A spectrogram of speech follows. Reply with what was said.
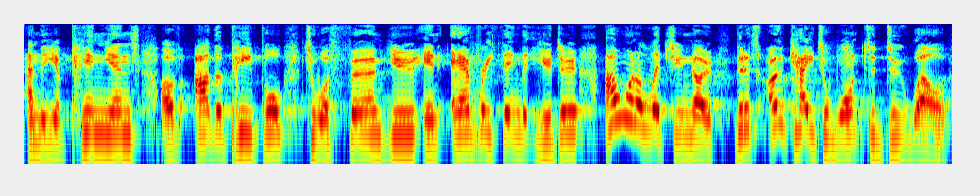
and the opinions of other people to affirm you in everything that you do. I want to let you know that it's okay to want to do well.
